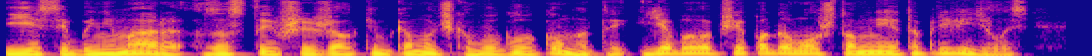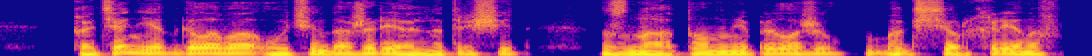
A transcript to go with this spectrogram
Если бы не Мара, застывшая жалким комочком в углу комнаты, я бы вообще подумал, что мне это привиделось. Хотя нет, голова очень даже реально трещит. Знат он мне приложил, боксер хренов.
